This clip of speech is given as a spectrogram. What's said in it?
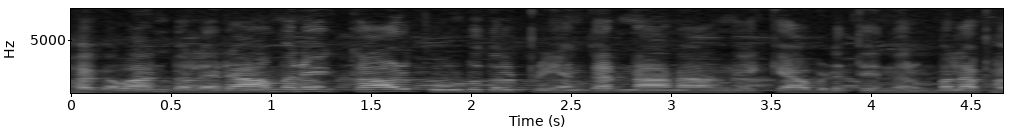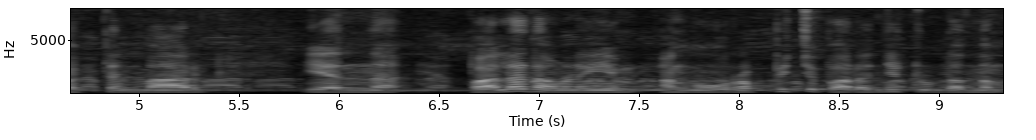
ഭഗവാൻ ബലരാമനേക്കാൾ കൂടുതൽ പ്രിയങ്കരനാണ് അങ്ങേക്ക് അവിടുത്തെ നിർമ്മല ഭക്തന്മാർ എന്ന് പലതവണയും അങ്ങ് ഉറപ്പിച്ചു പറഞ്ഞിട്ടുണ്ടെന്നും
